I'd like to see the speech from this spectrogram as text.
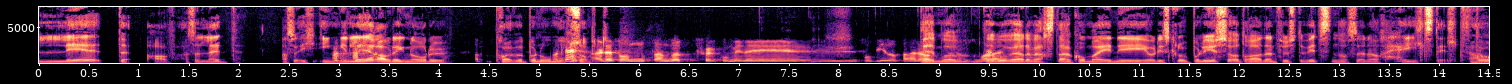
ledd av, altså ledd. Altså, ingen ler av deg når du prøver på noe morsomt. Er det sånn her. Det må, det må være det verste å komme inn i, og de skrur på lyset og dra den første vitsen, og så er det helt stilt. Da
